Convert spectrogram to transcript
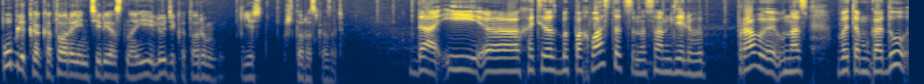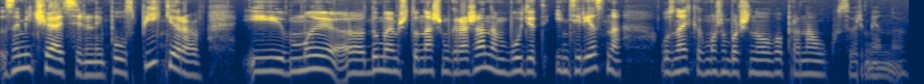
Публика, которая интересна, и люди, которым есть что рассказать. Да, и э, хотелось бы похвастаться, на самом деле вы правы, у нас в этом году замечательный пул спикеров, и мы э, думаем, что нашим горожанам будет интересно узнать как можно больше нового про науку современную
